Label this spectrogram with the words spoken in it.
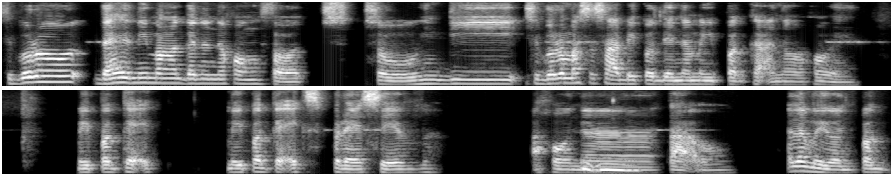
Siguro dahil may mga gano'n akong thoughts, so hindi siguro masasabi ko din na may pagka-ano ako, eh, may pagka-e may pagka-expressive ako na Mm. tao. Alam mo yun, 'pag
